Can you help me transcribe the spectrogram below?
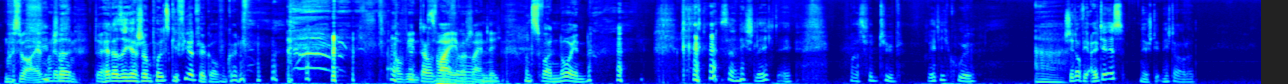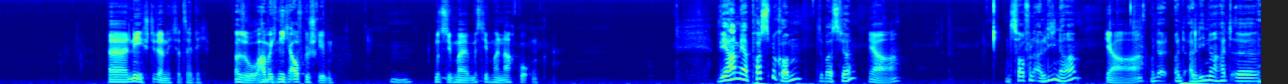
Muss man erstmal Ja, da, schaffen. da hätte er sich ja schon Pulski Fiat verkaufen können. Auf jeden Fall 1000 zwei wahrscheinlich. Und zwar neun. ist ja nicht schlecht, ey. Was für ein Typ. Richtig cool. Ah. Steht auch, wie alt er ist? Ne, steht nicht da, oder? Äh, nee, steht da nicht tatsächlich. Also habe ich nicht aufgeschrieben. Hm. Müsste ich mal, müsste ich mal nachgucken. Wir haben ja Post bekommen, Sebastian. Ja, Und zwar von Alina. ja. Und, und Alina hat äh,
